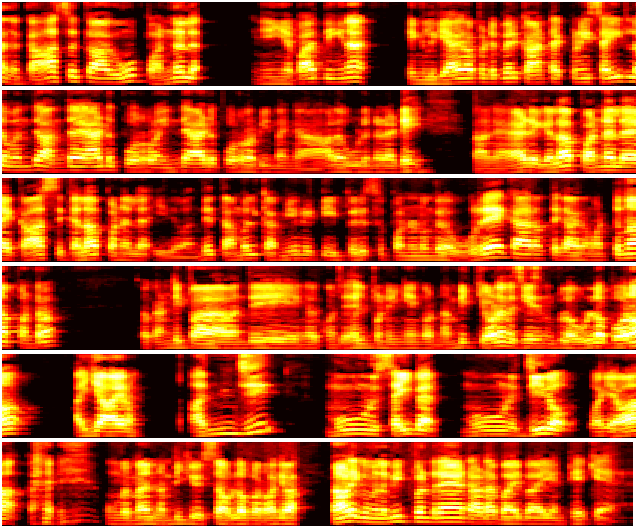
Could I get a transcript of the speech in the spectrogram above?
நாங்கள் காசுக்காகவும் பண்ணலை. நீங்கள் பார்த்தீங்கன்னா எங்களுக்கு ஏகப்பட்ட பேர் காண்டாக்ட் பண்ணி சைட்டில் வந்து அந்த ஆடு போடுறோம் இந்த ஆடு போடுறோம் அப்படின்னாங்க. ஆளை விடுங்கடா டே நாங்கள் ஆடுகெல்லாம் பண்ணலை காசுக்கெல்லாம் பண்ணலை. இது வந்து தமிழ் கம்யூனிட்டி பெருசு பண்ணணுங்கிற ஒரே காரணத்துக்காக மட்டும்தான் பண்ணுறோம் ஸோ கண்டிப்பாக வந்து எங்களுக்கு கொஞ்சம் ஹெல்ப் பண்ணுவீங்க ஒரு நம்பிக்கையோட இந்த சீசனுக்குள்ள உள்ள போகிறோம் ஐயாயிரம். அஞ்சு மூணு சைபர் மூணு ஜீரோ ஓகேவா உங்க மேல நம்பிக்கை வச்சு தான் உள்ள போறோம். ஓகேவா நாளைக்கு உங்களை மீட் பண்றேன். டாடா bye bye and take care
